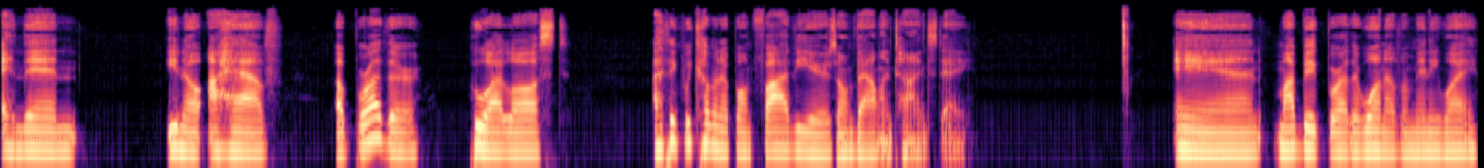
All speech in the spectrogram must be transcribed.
And then, you know, I have a brother who I lost. I think we're coming up on five years on Valentine's Day and my big brother, one of them anyway.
